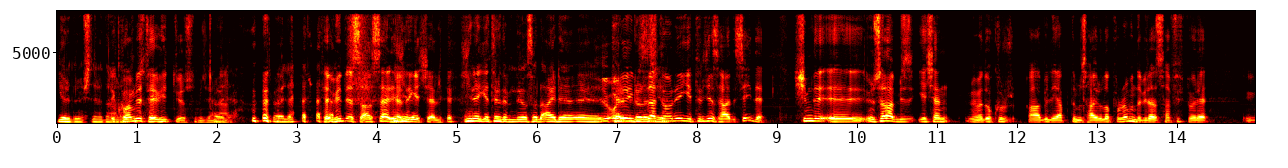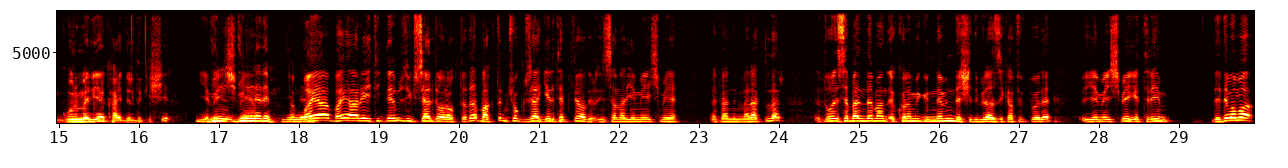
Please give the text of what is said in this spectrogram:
geri dönüşleri daha Ekonomide tevhid diyorsunuz yani. Öyle. Öyle. tevhid esası her yerde yine, geçerli. Yine getirdim diyorsun aynı e, oraya, biz zaten oraya getireceğiz hadiseyi de. Şimdi e, Ünsal abi biz geçen Mehmet Okur abiyle yaptığımız Hayrola programında biraz hafif böyle e, gurmeliğe kaydırdık işi. Yeme Din, dinledim, dinledim. Baya baya reytinglerimiz yükseldi o noktada. Baktım çok güzel geri tepkiler alıyoruz. İnsanlar yemeye içmeye efendim meraklılar. E, dolayısıyla ben de ben ekonomi gündemini de şimdi birazcık hafif böyle yeme içmeye getireyim dedim ama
